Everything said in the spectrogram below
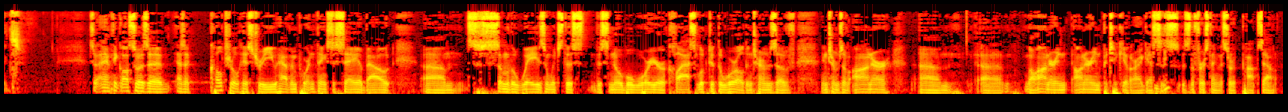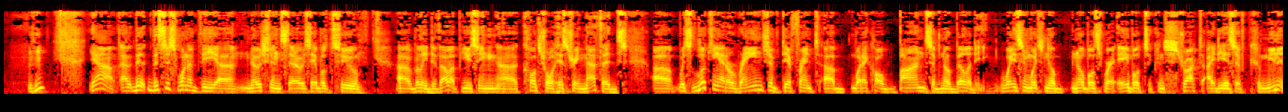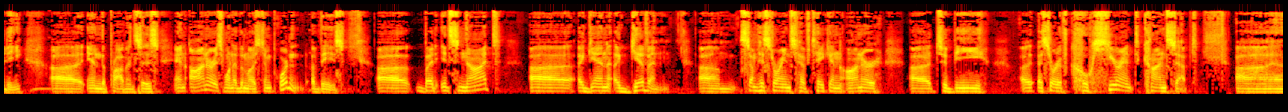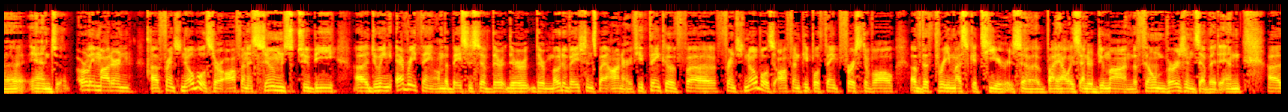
So I think also as a as a cultural history, you have important things to say about um, some of the ways in which this this noble warrior class looked at the world in terms of in terms of honor. Um, uh, well, honor in honor in particular, I guess, mm-hmm. is, is the first thing that sort of pops out. Mm-hmm. Yeah, uh, th- this is one of the uh, notions that I was able to uh, really develop using uh, cultural history methods. Uh, was looking at a range of different, uh, what I call bonds of nobility, ways in which no- nobles were able to construct ideas of community in the provinces, and honor is one of the most important of these. but it's not. Again, a given. Um, some historians have taken honor to be a, a sort of coherent concept. Uh, and early modern uh, French nobles are often assumed to be uh, doing everything on the basis of their, their, their motivations by honor. If you think of uh, French nobles, often people think, first of all, of the Three Musketeers uh, by Alexandre Dumas, the film versions of it, and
